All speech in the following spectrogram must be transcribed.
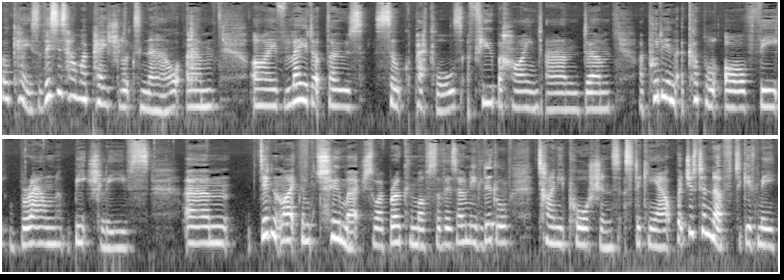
Okay, so this is how my page looks now. Um, I've laid up those silk petals, a few behind, and um, I put in a couple of the brown beech leaves. Um, didn't like them too much, so I've broken them off so there's only little tiny portions sticking out, but just enough to give me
